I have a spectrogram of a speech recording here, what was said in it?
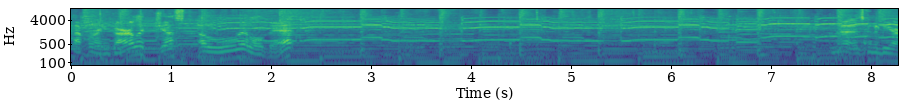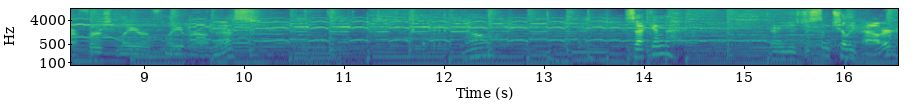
pepper, and garlic just a little bit. And that is gonna be our first layer of flavor on this. Go. Second, we're gonna use just some chili powder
